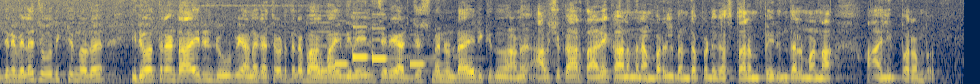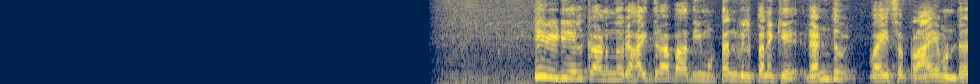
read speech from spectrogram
ഇതിന് വില ചോദിക്കുന്നത് ഇരുപത്തിരണ്ടായിരം രൂപയാണ്. കച്ചവടത്തിന്റെ ഭാഗമായി വിലയിൽ ചെറിയ അഡ്ജസ്റ്റ്മെന്റ് ഉണ്ടായിരിക്കുന്നതാണ്. ആവശ്യക്കാർ താഴെ കാണുന്ന നമ്പറിൽ ബന്ധപ്പെടുക. സ്ഥലം പെരിന്തൽമണ്ണ ആലിപ്പറമ്പ്. ഈ വീഡിയോയിൽ കാണുന്ന ഒരു ഹൈദരാബാദി മുട്ടൻ വിൽപ്പനയ്ക്ക് രണ്ട് വയസ്സ് പ്രായമുണ്ട്.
